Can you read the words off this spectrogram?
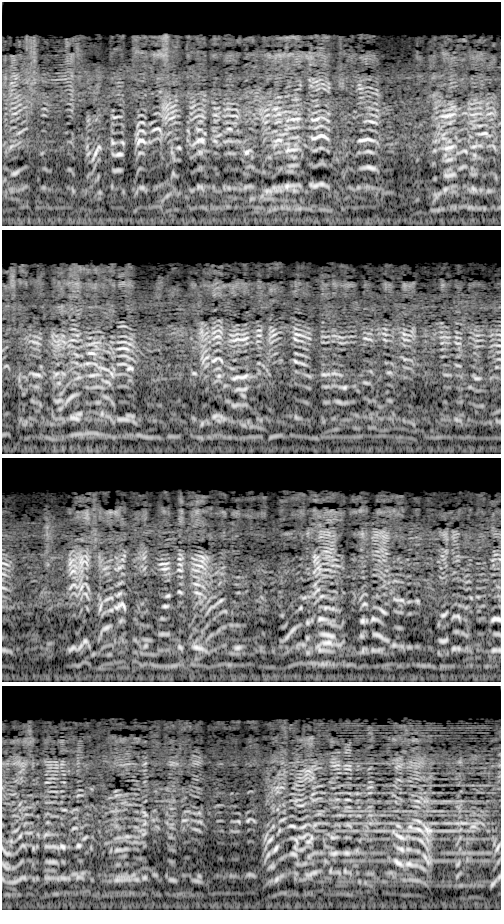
ਫਲਾਈ ਸੁਣਦੀ ਆ। ਗੱਲ ਤਾਂ ਉੱਥੇ ਨਹੀਂ ਜਿਹੜੇ ਜਿਹੜੇ ਨਾਲ ਲਖੀਰ ਦੇ ਅੰਦਰ ਆ ਉਹਨਾਂ ਦੀਆਂ ਰਜਿਸਟਰੀਆਂ ਦੇ ਮਾਮਲੇ ਇਹ ਸਾਰਾ ਕੁਝ ਮੰਨ ਕੇ ਪ੍ਰਧਾਨ ਜੀ ਵੀ ਵਾਅਦਾ ਪੂਰਾ ਹੋਇਆ ਸਰਕਾਰ ਵੱਲੋਂ ਮਜ਼ਦੂਰਾਂ ਦਾ ਜਿਹੜੇ ਕੀਤੇ ਸੀਗੇ ਕੋਈ ਕੋਈ ਵਾਦਾ ਨਹੀਂ ਪੂਰਾ ਹੋਇਆ। ਹਾਂਜੀ। ਜੋ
